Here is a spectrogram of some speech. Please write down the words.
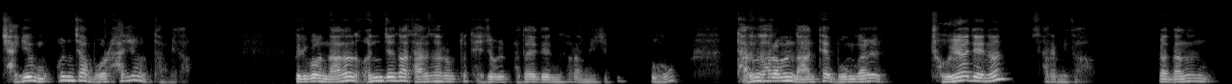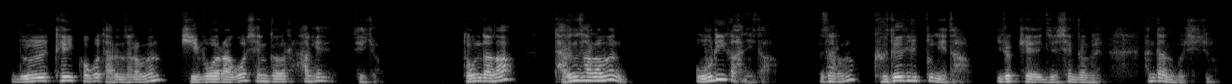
자기 혼자 뭘 하지 못합니다. 그리고 나는 언제나 다른 사람부터 대접을 받아야 되는 사람이고, 다른 사람은 나한테 뭔가를 줘야 되는 사람이다. 그러니까 나는 늘 테이크하고 다른 사람은 기버라고 생각을 하게 되죠. 더군다나 다른 사람은 우리가 아니다. 그 사람은 그들일 뿐이다. 이렇게 이제 생각을 한다는 것이죠.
